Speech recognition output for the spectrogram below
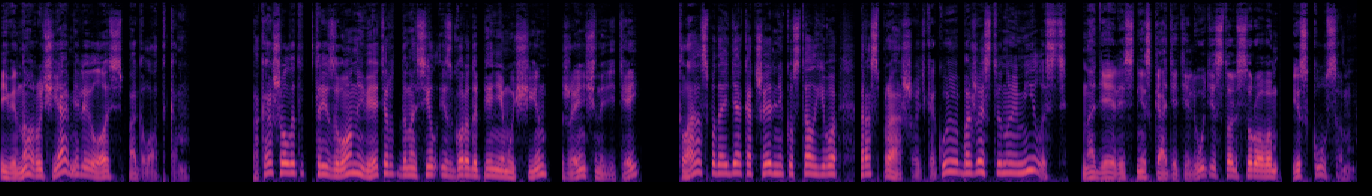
и вино ручьями лилось по глоткам. Пока шел этот трезвон, и ветер доносил из города пение мужчин, женщин и детей, Класс, подойдя к отшельнику, стал его расспрашивать, какую божественную милость надеялись снискать эти люди столь суровым искусом.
